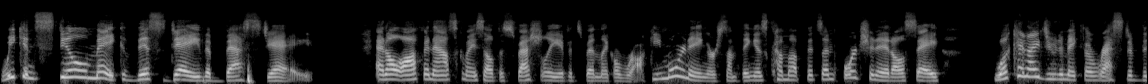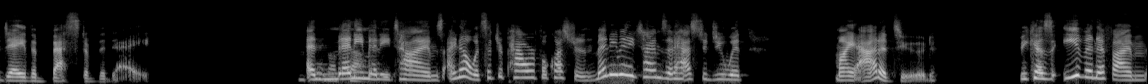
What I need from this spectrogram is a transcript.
we can still make this day the best day. And I'll often ask myself, especially if it's been like a rocky morning or something has come up that's unfortunate, I'll say, what can I do to make the rest of the day the best of the day? And many, that. many times, I know it's such a powerful question. Many, many times it has to do with my attitude. Because even if I'm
